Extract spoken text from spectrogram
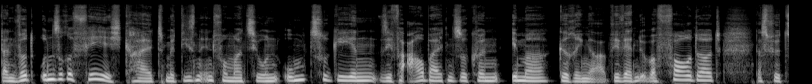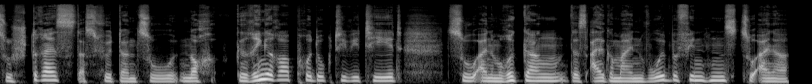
dann wird unsere Fähigkeit, mit diesen Informationen umzugehen, sie verarbeiten zu können, immer geringer. Wir werden überfordert, das führt zu Stress, das führt dann zu noch geringerer Produktivität, zu einem Rückgang des allgemeinen Wohlbefindens, zu einer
